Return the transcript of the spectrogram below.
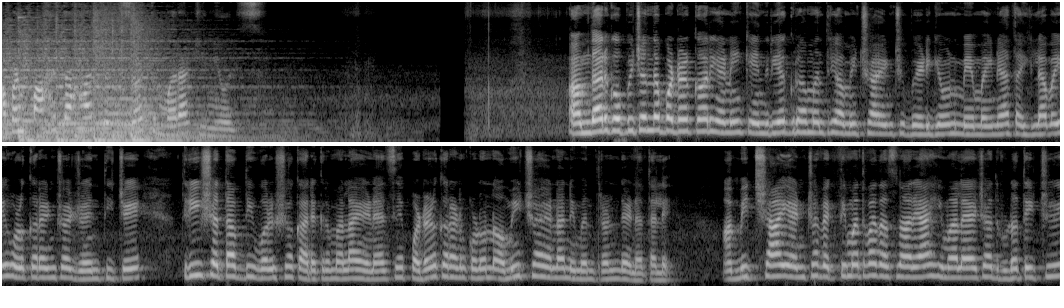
आपण पाहत आहात जत मराठी न्यूज. आमदार गोपीचंद पडळकर यांनी केंद्रीय गृहमंत्री अमित शहा यांची भेट घेऊन मे महिन्यात अहिलाबाई होळकरांच्या जयंतीचे त्रिशताब्दी वर्ष कार्यक्रमाला येण्याचे पडळकरांकडून अमित शहा यांना निमंत्रण देण्यात आले. अमित शहा यांच्या व्यक्तिमत्वात असणाऱ्या हिमालयाच्या दृढतेची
